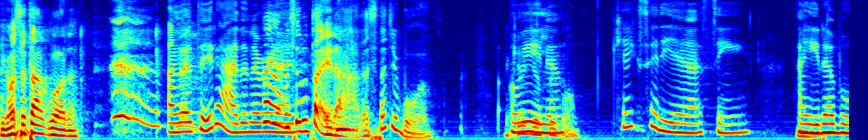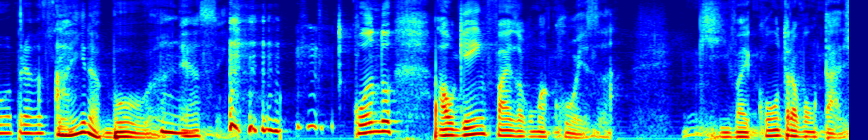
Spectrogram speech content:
Igual você tá agora. Agora eu tô irada, na Ah, verdade. você não tá irada, você tá de boa. Aquele dia William. foi bom. O que, que seria, assim, a ira boa pra você? A ira boa Hum. é assim. Quando alguém faz alguma coisa que vai contra a vontade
